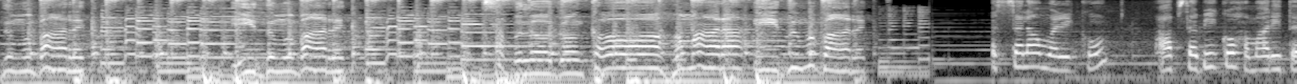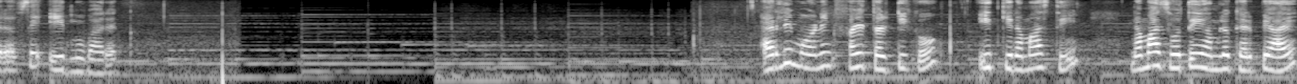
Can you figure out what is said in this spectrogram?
ईद मुबारक ईद मुबारक। सब लोगों को हमारा ईद मुबारक। अस्सलाम वालेकुम आप सभी को हमारी तरफ़ से ईद मुबारक। अर्ली मॉर्निंग 5:30 को ईद की नमाज़ थी। नमाज़ होते ही हम लोग घर पे आए।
